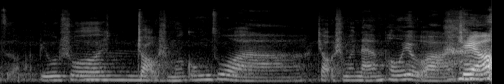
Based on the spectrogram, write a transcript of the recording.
择吗？比如说嗯找什么工作啊，找什么男朋友啊，这样？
